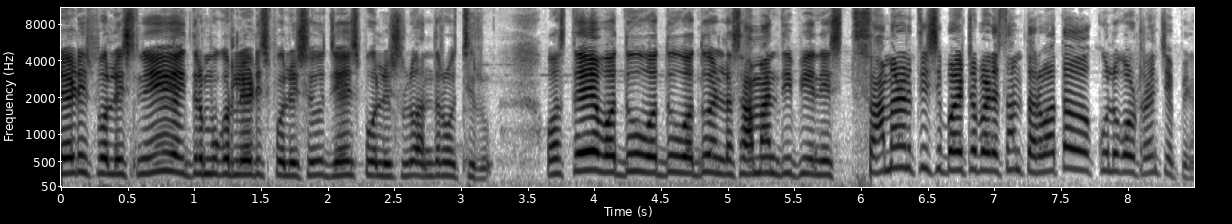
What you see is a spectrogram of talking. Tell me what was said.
లేడీస్ పోలీస్ని ఇద్దరు ముగ్గురు లేడీస్ పోలీసు జెంట్స్ పోలీసులు అందరూ వచ్చిర్రు. వస్తే వద్దు వద్దు వద్దు ఇంట్లో సామాన్ తీపి అని సామాన్ తీసి బయటపడేస్తాం తర్వాత కూలగొట్టరని చెప్పిన.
